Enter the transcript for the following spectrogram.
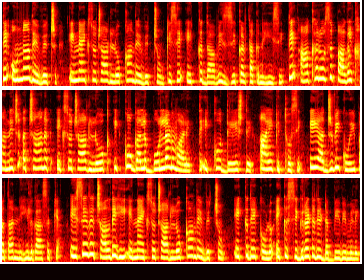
ਤੇ ਉਹਨਾਂ ਦੇ ਵਿੱਚ ਇਨ੍ਹਾਂ 104 ਲੋਕਾਂ ਦੇ ਵਿੱਚੋਂ ਕਿਸੇ ਇੱਕ ਦਾ ਵੀ ਜ਼ਿਕਰ ਤੱਕ ਨਹੀਂ ਸੀ। ਤੇ ਆਖਰ ਉਸ ਪਾਗਲਖਾਨੇ 'ਚ ਅਚਾਨਕ 104 ਲੋਕ ਇੱਕੋ ਗੱਲ ਬੋਲਣ ਵਾਲੇ ਤੇ ਇੱਕੋ ਦੇਸ਼ ਦੇ ਆਏ ਕਿੱਥੋਂ ਸੀ? ਇਹ ਅੱਜ ਵੀ ਕੋਈ ਪਤਾ ਨਹੀਂ ਲਗਾ ਸਕਿਆ। ਇਸੇ ਦੇ ਚੱਲਦੇ ਹੀ ਇਨ੍ਹਾਂ 104 ਲੋਕਾਂ ਦੇ ਵਿੱਚੋਂ ਇੱਕ ਦੇ ਕੋਲੋਂ ਇੱਕ ਸਿਗਰਟ ਦੀ ਡੱਬੀ ਵੀ ਮਿਲੀ,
